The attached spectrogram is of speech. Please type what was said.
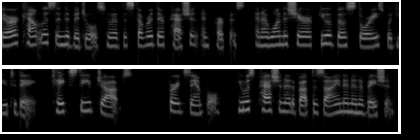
There are countless individuals who have discovered their passion and purpose, and I want to share a few of those stories with you today. Take Steve Jobs. For example, he was passionate about design and innovation,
